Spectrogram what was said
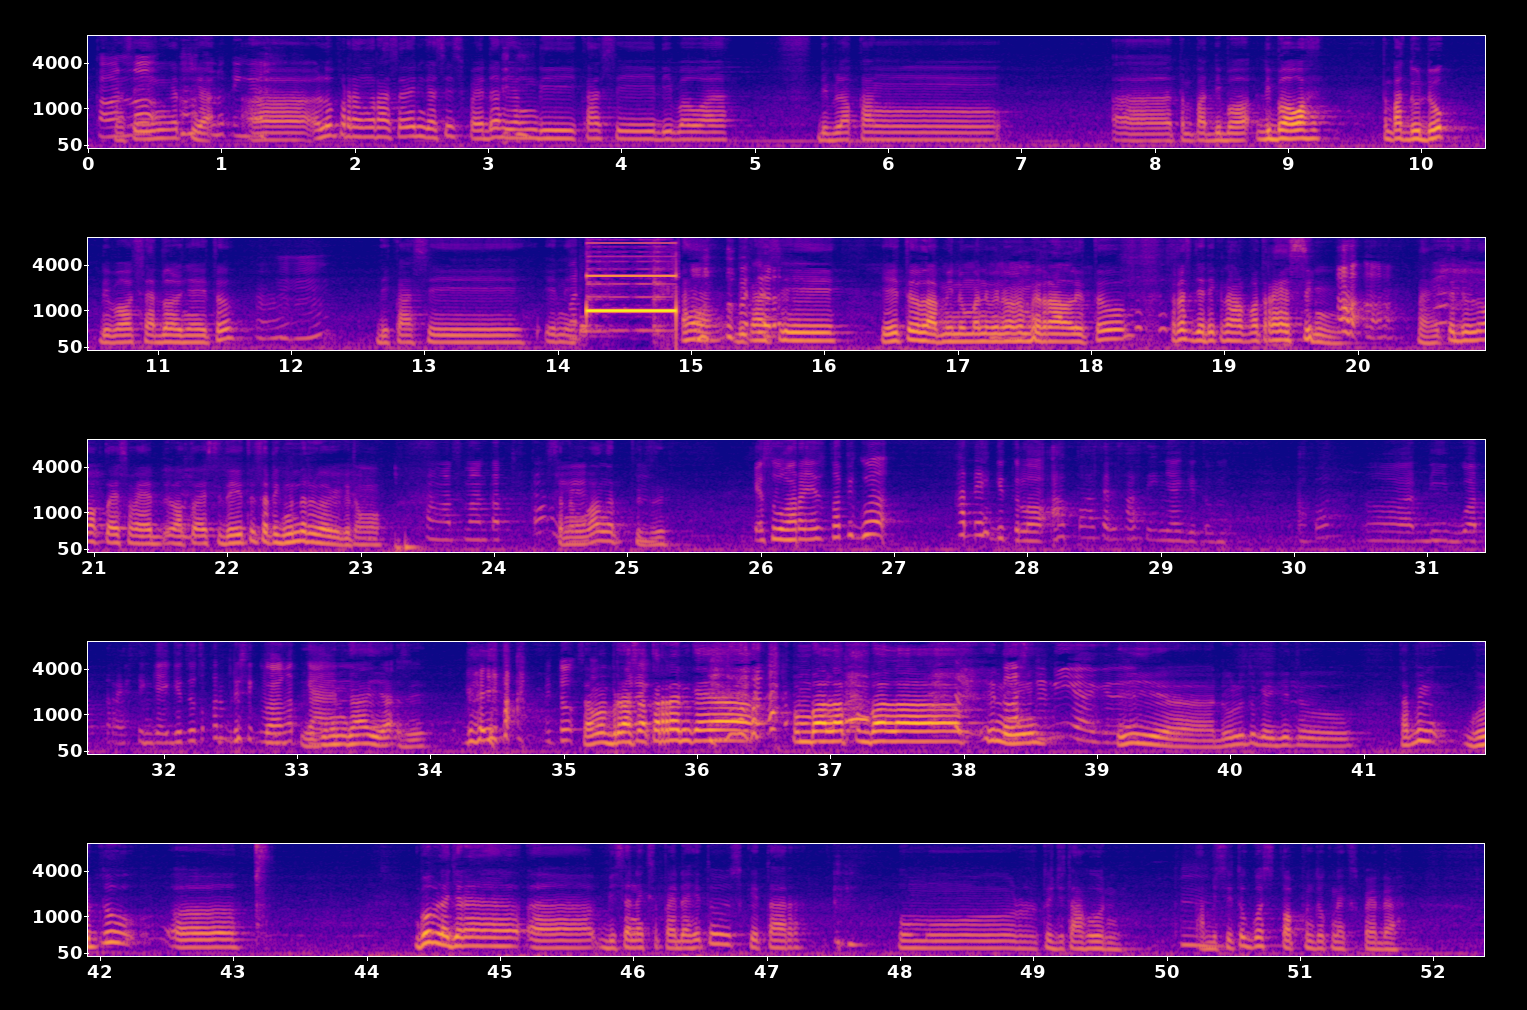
kawan masih lo inget nggak? lu tinggal Eh, lu pernah ngerasain gak sih sepeda yang dikasih di bawah di belakang eh, tempat di bawah di bawah tempat duduk di bawah saddle-nya itu Mm-mm. dikasih ini eh, dikasih ya itulah minuman-minuman mineral itu terus jadi knalpot racing. Nah itu dulu waktu SD, waktu SD itu sering bener gue gitu mau sangat mantap sekali seneng ya. banget gitu. kayak suaranya itu tapi gue aneh gitu loh apa sensasinya gitu apa eh, dibuat racing kayak gitu tuh kan berisik banget Ya kan bikin gaya sih. gaya itu Sama berasa keren kayak pembalap-pembalap kelas ini. dunia gitu ya. Iya, dulu tuh kayak gitu. Tapi gue tuh eh gue belajar eh, bisa naik sepeda itu sekitar umur 7 tahun. Habis itu gue stop untuk naik sepeda.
